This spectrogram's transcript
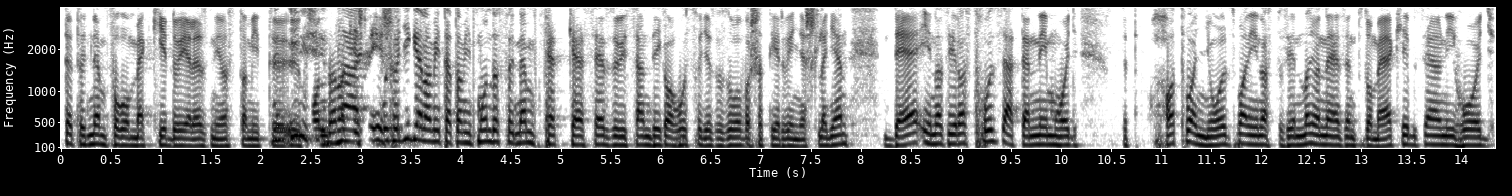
tehát, hogy nem fogom megkérdőjelezni azt, amit nem, ők mondanak, vár, és, és hogy igen, amit, tehát, amit mondasz, hogy nem kell szerzői szándék ahhoz, hogy ez az olvasat érvényes legyen, de én azért azt hozzátenném, hogy tehát 68-ban én azt azért nagyon nehezen tudom elképzelni, hogy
